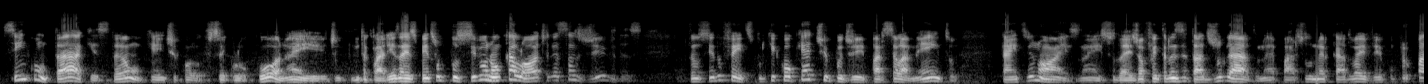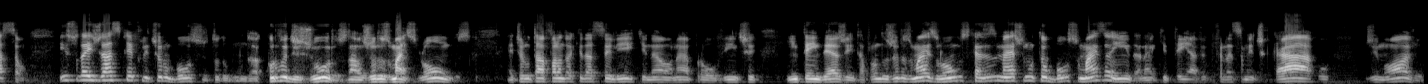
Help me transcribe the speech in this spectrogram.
sem contar a questão que a gente você colocou, né, e de muita clareza a respeito do possível não calote dessas dívidas que estão sendo feitas, porque qualquer tipo de parcelamento cá entre nós, né? Isso daí já foi transitado, julgado, né? Parte do mercado vai ver com preocupação. Isso daí já se refletiu no bolso de todo mundo. A curva de juros, né, os juros mais longos, a gente não está falando aqui da Selic, não, né? Para o ouvinte entender a gente, está falando dos juros mais longos que às vezes mexem no teu bolso mais ainda, né? Que tem a ver com financiamento de carro, de imóvel,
